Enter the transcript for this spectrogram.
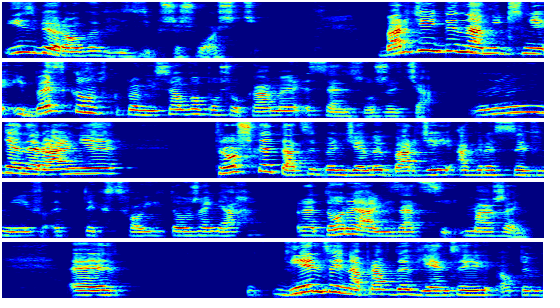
i zbiorowych wizji przyszłości. Bardziej dynamicznie i bezkompromisowo poszukamy sensu życia. Generalnie troszkę tacy będziemy bardziej agresywni w tych swoich dążeniach do realizacji marzeń. E, Więcej, naprawdę więcej o tym,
